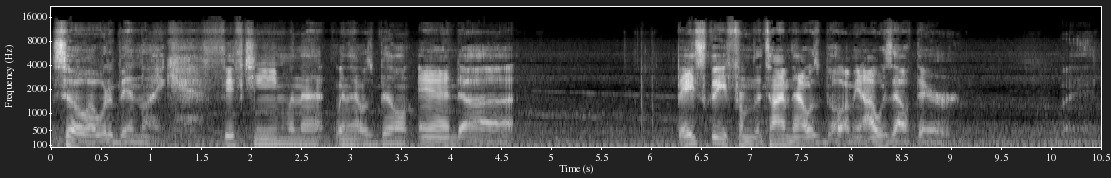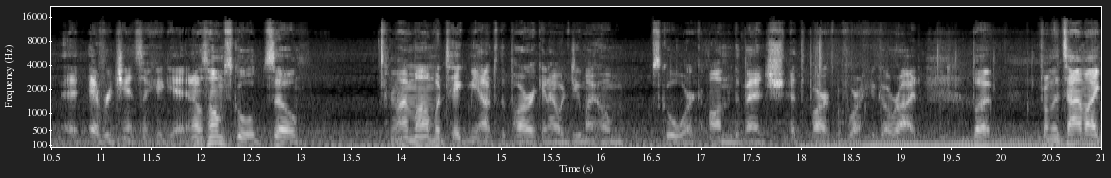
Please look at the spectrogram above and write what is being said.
So I would have been like 15 when that when that was built, and uh, basically from the time that was built, I mean, I was out there every chance I could get, and I was homeschooled, so Okay. my mom would take me out to the park, and I would do my home schoolwork on the bench at the park before I could go ride. But from the time I,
